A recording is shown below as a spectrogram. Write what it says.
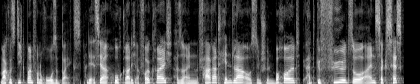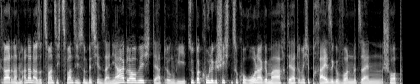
Markus Diekmann von Rose Bikes. Der ist ja hochgradig erfolgreich, also ein Fahrradhändler aus dem schönen Bocholt, hat gefühlt so einen Success gerade nach dem anderen. Also 2020 ist so ein bisschen sein Jahr, glaube ich. Der hat irgendwie super coole Geschichten zu Corona gemacht. Der hat irgendwelche Preise gewonnen mit seinen Shop.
